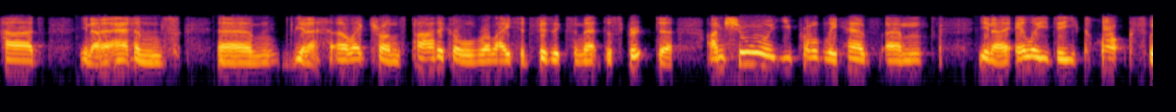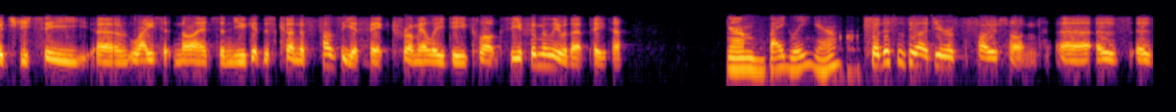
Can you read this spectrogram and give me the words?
hard, you know, atoms, um, you know, electrons, particle related physics and that descriptor. I'm sure you probably have, um, you know, LED clocks which you see uh, late at night and you get this kind of fuzzy effect from LED clocks. Are you familiar with that, Peter? Um, vaguely, yeah. So this is the idea of the photon uh, as as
